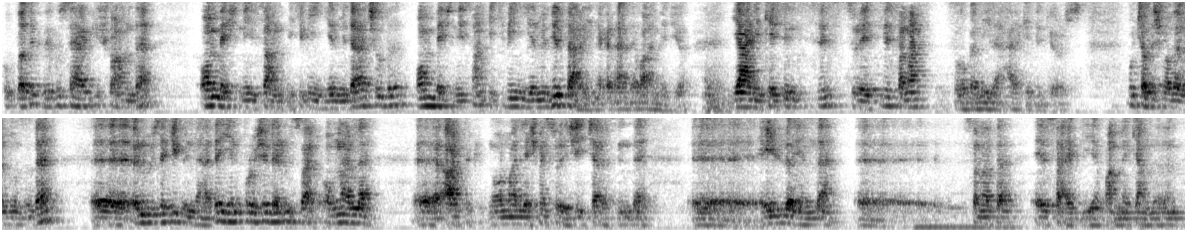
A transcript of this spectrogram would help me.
kutladık ve bu sergi şu anda 15 Nisan 2020'de açıldı. 15 Nisan 2021 tarihine kadar devam ediyor. Yani kesintisiz sürekli sanat sloganıyla hareket ediyoruz. Bu çalışmalarımızı da e, önümüzdeki günlerde yeni projelerimiz var. Onlarla e, artık normalleşme süreci içerisinde e, Eylül ayında e, sanata ev sahipliği yapan mekanların,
